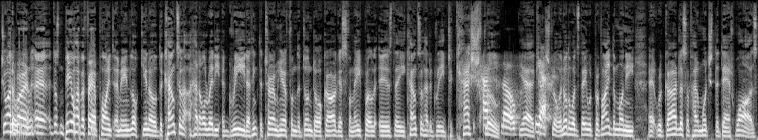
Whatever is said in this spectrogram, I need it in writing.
Joanna so, Byrne, uh, doesn't Pio have a fair point? I mean, look, you know, the council had already agreed. I think the term here from the Dundalk Argus from April is the council had agreed to cash, cash flow. flow. Yeah, cash yeah. flow. In other words, they would provide the money uh, regardless of how much the debt was.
